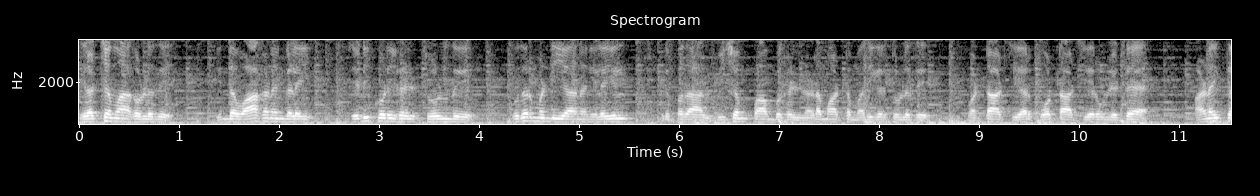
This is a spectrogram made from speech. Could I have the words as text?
இலட்சமாக உள்ளது. இந்த வாகனங்களை செடி கொடிகள் சூழ்ந்து புதர்மண்டியான நிலையில் இருப்பதால் விஷம் பாம்புகள் நடமாட்டம் அதிகரித்துள்ளது. வட்டாட்சியர் கோட்டாட்சியர் உள்ளிட்ட அனைத்து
